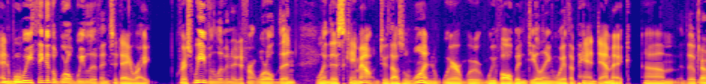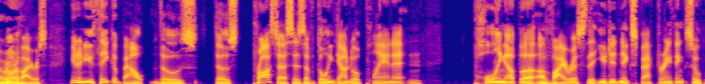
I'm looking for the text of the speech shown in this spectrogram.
And when we think of the world we live in today, right, Chris, we even live in a different world than when this came out in 2001, where we have all been dealing with a pandemic, um, the oh, coronavirus. Yeah. You know, and you think about those those processes of going down to a planet and pulling up a, a virus that you didn't expect or anything. So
